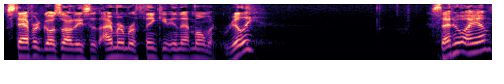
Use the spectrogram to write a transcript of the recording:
Stafford goes on and he says, I remember thinking in that moment, really? Is that who I am?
